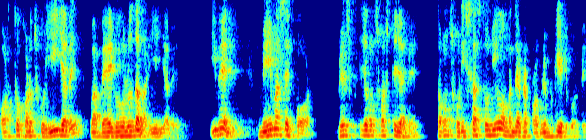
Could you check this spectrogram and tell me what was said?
অর্থ খরচ করিয়েই যাবে বা ব্যয়বহুলতা বাড়িয়েই যাবে। ইভেন মে মাসের পর বৃহস্পতি যখন ষষ্ঠে যাবে, তখন শরীর স্বাস্থ্য নিয়েও আমাদের একটা প্রবলেম ক্রিয়েট করবে।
